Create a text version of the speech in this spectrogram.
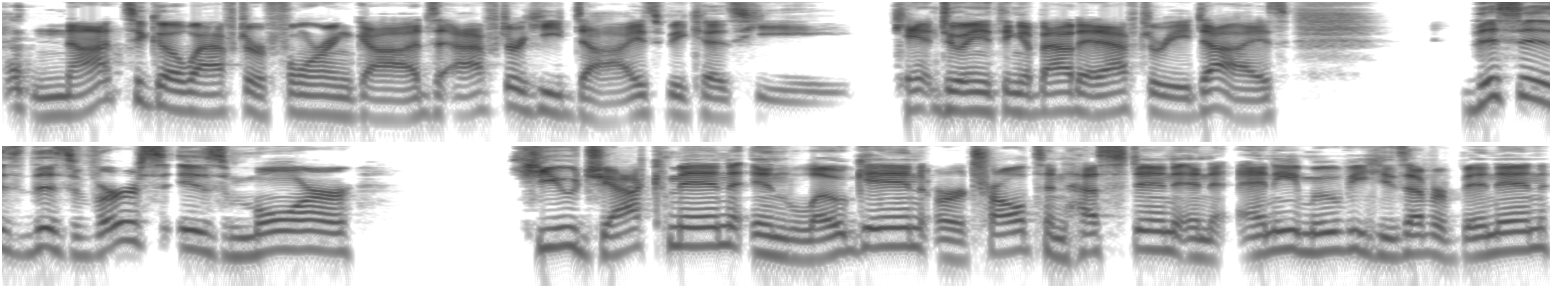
not to go after foreign gods after he dies because he can't do anything about it after he dies. This is this verse is more Hugh Jackman in Logan or Charlton Heston in any movie he's ever been in.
